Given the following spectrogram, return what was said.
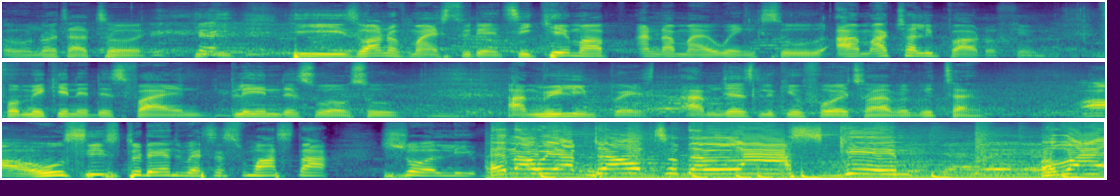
Oh, not at all. he, he is one of my students. He came up under my wing, so I'm actually proud of him for making it this far and playing this well. So I'm really impressed. I'm just looking forward to have a good time. Wow, we'll see student versus master shortly. And now we are down to the last game of our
